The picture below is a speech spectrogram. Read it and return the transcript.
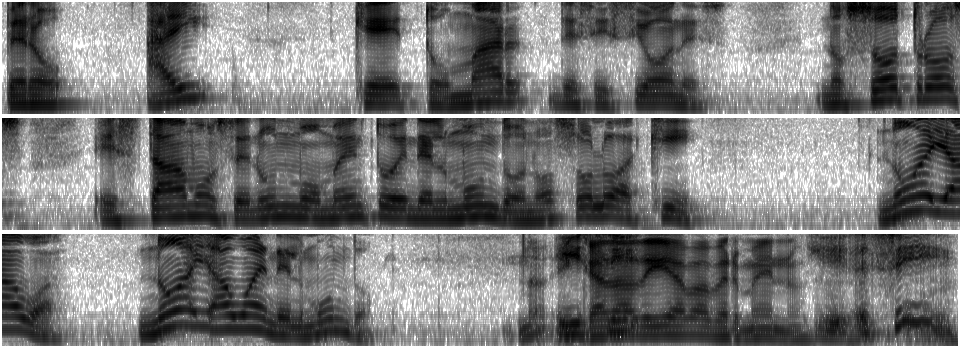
Pero hay que tomar decisiones. Nosotros estamos en un momento en el mundo, no solo aquí. No hay agua, no hay agua en el mundo. y, cada día va a haber menos. sí,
